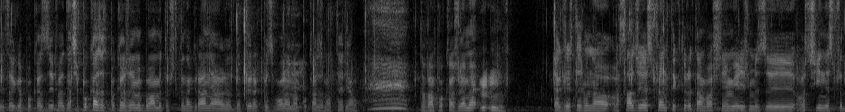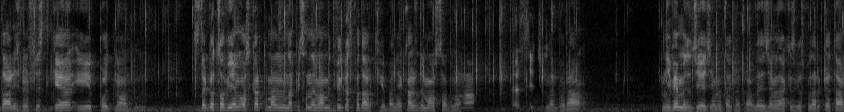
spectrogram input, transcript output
yy, tego pokazywać, znaczy pokazać pokażemy, bo mamy to wszystko nagrania, ale dopiero jak pozwolę nam pokazać materiał, to wam pokażemy. Także jesteśmy na osadzie, sprzęty, które tam właśnie mieliśmy z Osiny, sprzedaliśmy wszystkie i po, no, z tego co wiem, Oskar, tu mamy napisane, mamy dwie gospodarki chyba, nie? Każdy ma osobno. No. Teraz jedź. Dobra. Nie wiemy gdzie jedziemy tak naprawdę. Jedziemy na jakąś gospodarkę, tam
